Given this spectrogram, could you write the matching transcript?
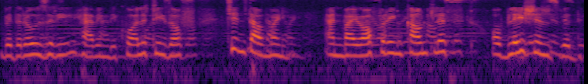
with a rosary having the qualities of Chintamani and by offering countless oblations with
